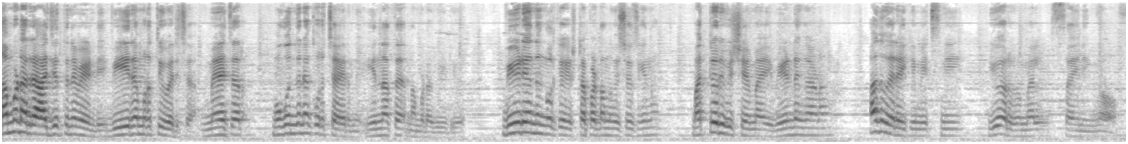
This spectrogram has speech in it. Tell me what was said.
നമ്മുടെ രാജ്യത്തിന് വേണ്ടി വീരമൃത്യു വരിച്ച മേജർ മുകുന്ദനെക്കുറിച്ചായിരുന്നു ഇന്നത്തെ നമ്മുടെ വീഡിയോ. വീഡിയോ നിങ്ങൾക്ക് ഇഷ്ടപ്പെട്ടെന്ന് വിശ്വസിക്കുന്നു. മറ്റൊരു വിഷയമായി വീണ്ടും കാണാം. അതുവരേക്കും it's me your Vimal signing off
